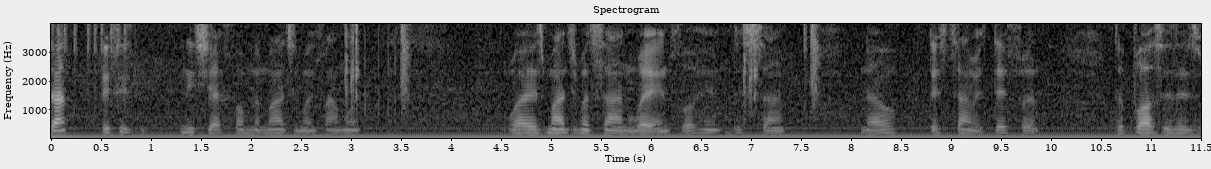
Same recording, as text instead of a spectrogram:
This is Nishida from the Majima family. Where is Majima-san waiting for him this time? No, this time is different. The boss is is,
